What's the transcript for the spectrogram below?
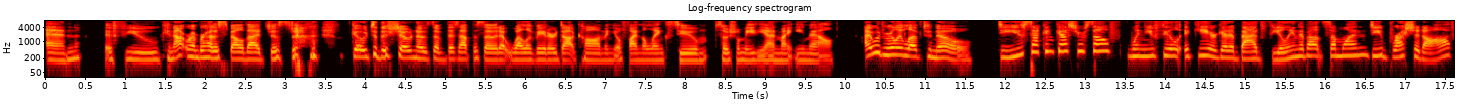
N. If you cannot remember how to spell that, just go to the show notes of this episode at wellevatr.com and you'll find the links to social media and my email. I would really love to know do you second guess yourself when you feel icky or get a bad feeling about someone? Do you brush it off?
